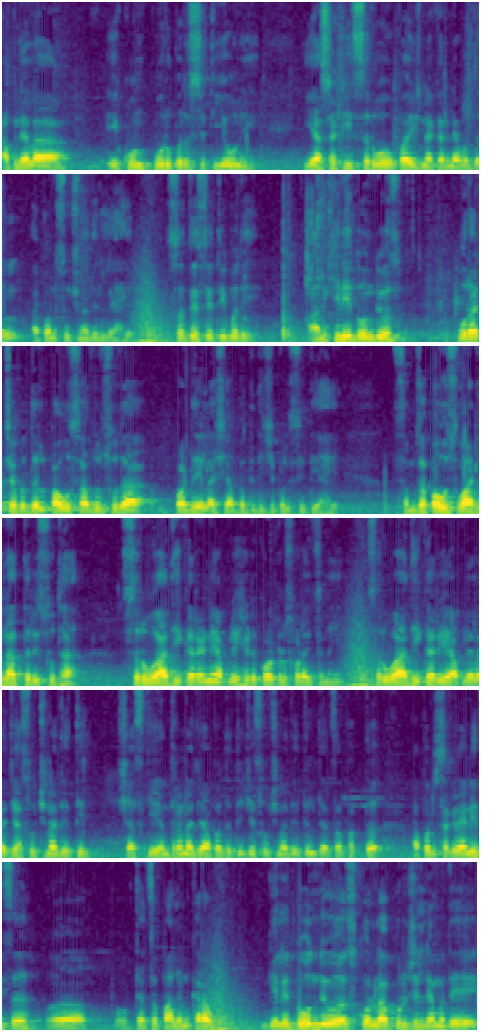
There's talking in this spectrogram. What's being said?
आपल्याला एकूण पूर परिस्थिती येऊ नये यासाठी सर्व उपाययोजना करण्याबद्दल आपण सूचना दिलेल्या आहेत. सद्यस्थितीमध्ये आणखीनही दोन दिवस पुराच्याबद्दल पाऊस अजूनसुद्धा पडेल अशा पद्धतीची परिस्थिती आहे. समजा पाऊस वाढला तरीसुद्धा सर्व अधिकाऱ्यांनी आपले हेडक्वार्टर सोडायचं नाही. सर्व अधिकारी आपल्याला ज्या सूचना देतील शासकीय यंत्रणा ज्या पद्धतीची सूचना देतील त्याचा फक्त आपण सगळ्यांनीच त्याचं पालन करावं. गेले दोन दिवस कोल्हापूर जिल्ह्यामध्ये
